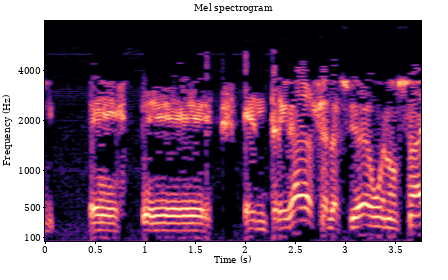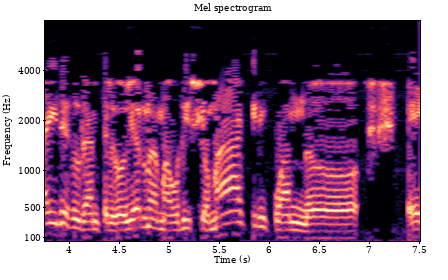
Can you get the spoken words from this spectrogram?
este, entregadas a la ciudad de Buenos Aires durante el gobierno de Mauricio Macri, cuando eh,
